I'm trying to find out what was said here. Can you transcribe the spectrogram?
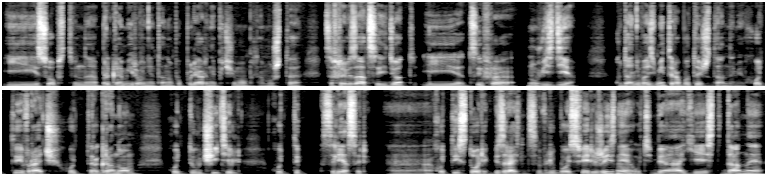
И, собственно, программирование-то оно популярное. Почему? Потому что цифровизация идет, и цифра ну, везде. Куда ни возьми, ты работаешь с данными. Хоть ты врач, хоть ты агроном, хоть ты учитель, хоть ты слесарь, э, хоть ты историк, без разницы. В любой сфере жизни у тебя есть данные,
